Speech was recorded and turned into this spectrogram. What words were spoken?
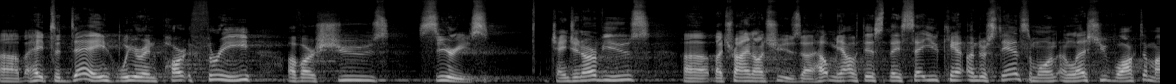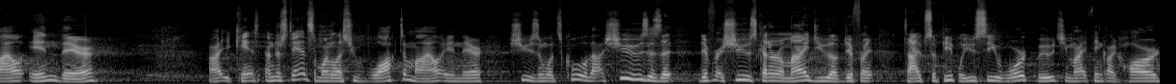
Uh, but hey, today we are in part three of our shoes series, changing our views. Uh, by trying on shoes. Uh, help me out with this. They say you can't understand someone unless you've walked a mile in their you can't understand someone unless you've walked a mile in their shoes. And what's cool about shoes is that different shoes kind of remind you of different types of people. You see work boots, you might think like hard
